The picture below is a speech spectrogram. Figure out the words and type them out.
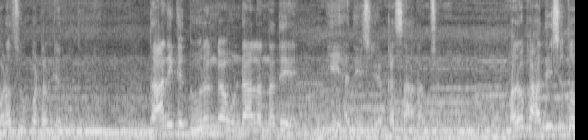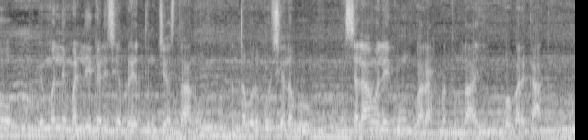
పొడసూపటం జరుగుతుంది. దానికి దూరంగా ఉండాలన్నదే ఈ హదీసు యొక్క సారాంశం. మరొక హదీసుతో మిమ్మల్ని మళ్ళీ కలిసే ప్రయత్నం చేస్తాను. అంతవరకు సెలవు. అస్సలం అయికం వరహమతుల్లాహి వబర్కాతు.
